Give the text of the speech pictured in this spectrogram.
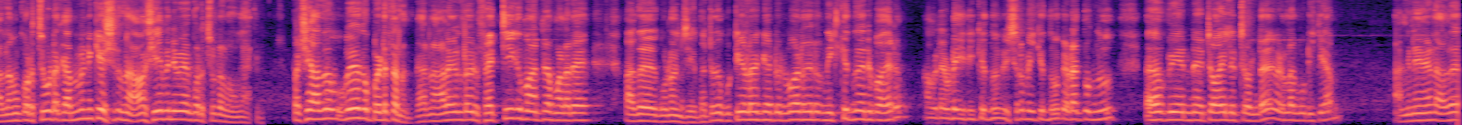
അത് നമുക്ക് കുറച്ചുകൂടെ കമ്മ്യൂണിക്കേഷൻ ആശയവിനിമയം കുറച്ചുകൂടെ നന്നാക്കും. പക്ഷേ അത് ഉപയോഗപ്പെടുത്തണം. കാരണം ആളുകളുടെ ഒരു ഫറ്റീഗ് മാറ്റം വളരെ അത് ഗുണം ചെയ്യും. മറ്റേത് കുട്ടികളൊക്കെ ആയിട്ട് ഒരുപാട് നേരം നിൽക്കുന്നതിന് പകരം അവരവിടെ ഇരിക്കുന്നു വിശ്രമിക്കുന്നു കിടക്കുന്നു. പിന്നെ ടോയ്ലറ്റ് ഉണ്ട് വെള്ളം കുടിക്കാം. അങ്ങനെയാണ് അത്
